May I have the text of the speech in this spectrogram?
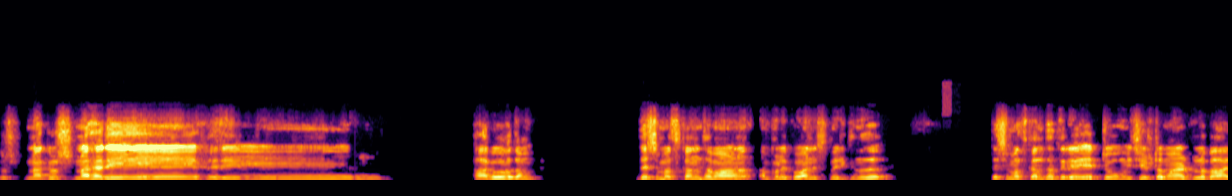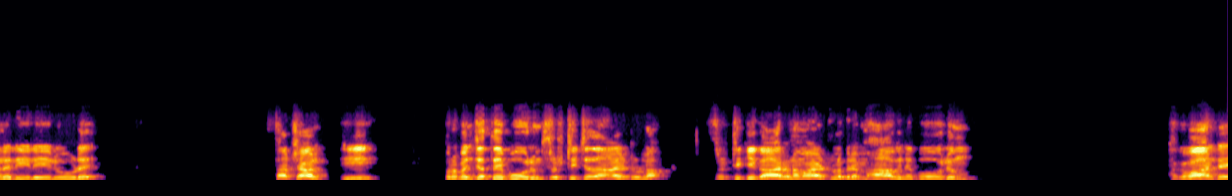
കൃഷ്ണ കൃഷ്ണ ഹരേ ഹരേ. ഭാഗവതം ദശമസ്കന്ധമാണ് നമ്മളിപ്പോ അനുസ്മരിക്കുന്നത്. ദശമസ്കന്ധത്തിലെ ഏറ്റവും വിശിഷ്ടമായിട്ടുള്ള ബാലലീലയിലൂടെ സാക്ഷാൽ ഈ പ്രപഞ്ചത്തെ പോലും സൃഷ്ടിച്ചതായിട്ടുള്ള സൃഷ്ടിക്ക് കാരണമായിട്ടുള്ള ബ്രഹ്മാവിന് പോലും ഭഗവാന്റെ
